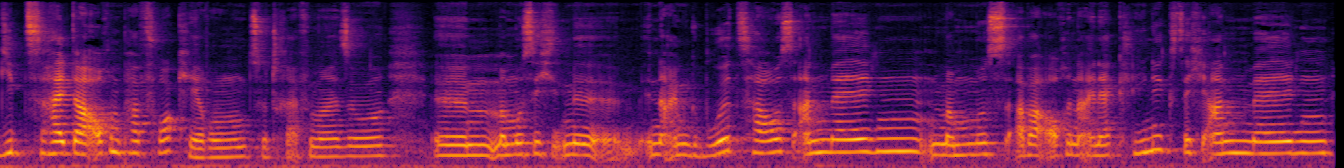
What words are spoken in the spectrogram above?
gibt es halt da auch ein paar Vorkehrungen zu treffen. Also ähm, man muss sich in einem Geburtshaus anmelden, man muss aber auch in einer Klinik sich anmelden.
